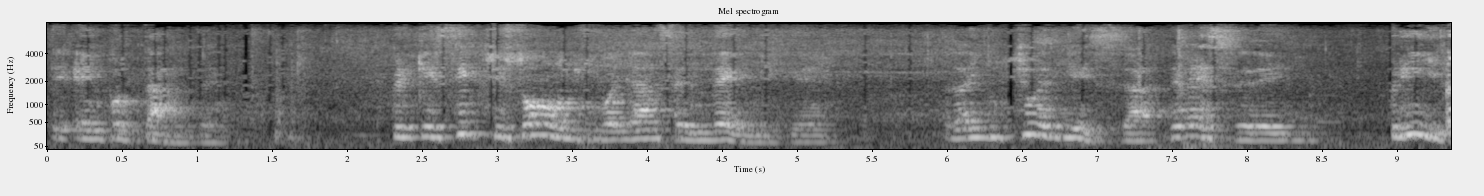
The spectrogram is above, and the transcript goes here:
è importante? Perché se ci sono disuguaglianze endemiche, la riduzione di essa deve essere il primo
